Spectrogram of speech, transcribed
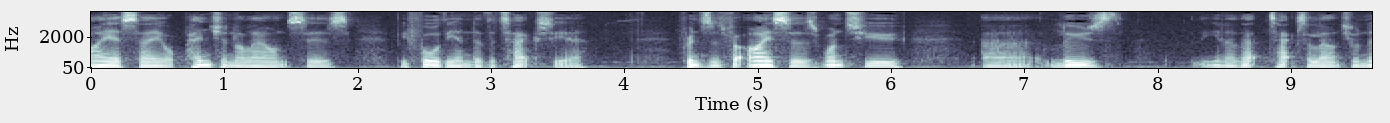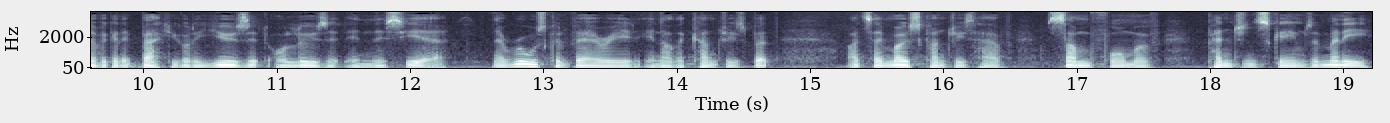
ISA or pension allowances before the end of the tax year. For instance, for ISAs, once you uh, lose you know that tax allowance, you'll never get it back. You've got to use it or lose it in this year. Now, rules could vary in other countries, but I'd say most countries have some form of pension schemes, and many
